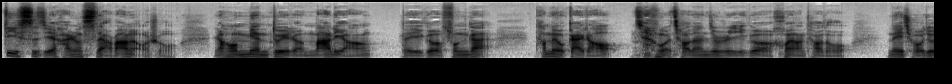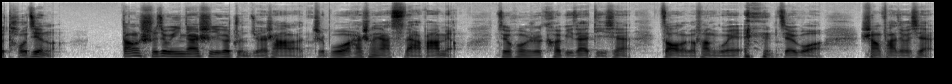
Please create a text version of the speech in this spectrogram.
第四节还剩四点八秒的时候，然后面对着马里昂的一个封盖。他没有盖着，结果乔丹就是一个后仰跳投，那球就投进了。当时就应该是一个准绝杀了，只不过还剩下四点八秒。最后是科比在底线造了个犯规，结果上罚球线，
